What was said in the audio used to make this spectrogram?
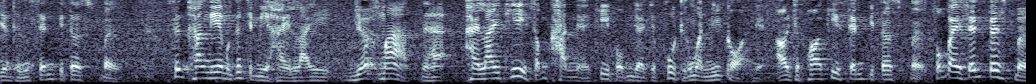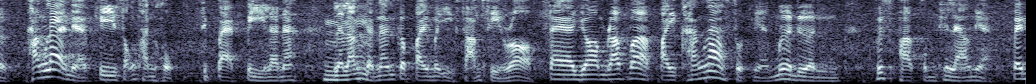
จนถึงเซนต์ปีเตอร์สเบิร์กซึ่งครั้งนี้มันก็จะมีไฮไลท์เยอะมากนะฮะไฮไลท์ที่สำคัญเนี่ยที่ผมอยากจะพูดถึงวันนี้ก่อนเนี่ยเอาเฉพาะที่เซนต์ปีเตอร์สเบิร์กผมไปเซนต์ปีเตอร์สเบิร์กครั้งแรกเนี่ยปี 2006 18 ปีแล้วนะ และหลังจากนั้นก็ไปมาอีก 3-4 รอบ แต่ยอมรับว่าไปครั้งล่าสุดเนี่ยเมื่อเดือน พฤษภาคมที่แล้วเนี่ยเป็น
